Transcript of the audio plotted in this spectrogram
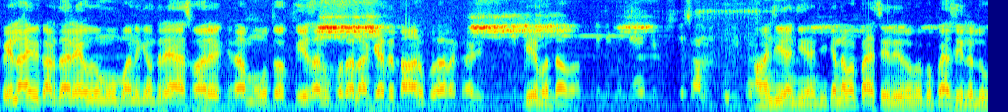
ਪਹਿਲਾਂ ਇਹ ਵੀ ਕਰਦਾ ਰਿਹਾ ਉਦੋਂ ਮੂੰਹ ਬੰਨ ਕੇ ਅੰਦਰ ਰਿਹਾ ਇਸ ਵਾਰ ਇਹਦਾ ਮੂੰਹ ਤੋਂ ਫੇਸ ਸਾਨੂੰ ਪਤਾ ਲੱਗ ਗਿਆ ਤੇ ਤਾਂ ਨੂੰ ਪਤਾ ਲੱਗਾ ਜੀ ਵੀ ਇਹ ਬੰਦਾ ਵਾ। ਵੀ ਹਾਂਜੀ ਹਾਂਜੀ ਹਾਂਜੀ ਕਹਿੰਦਾ ਮੈਂ ਪੈਸੇ ਦੇ ਦਿਓ ਮੇਰੇ ਕੋਲ ਪੈਸੇ ਲੈ ਲਓ।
